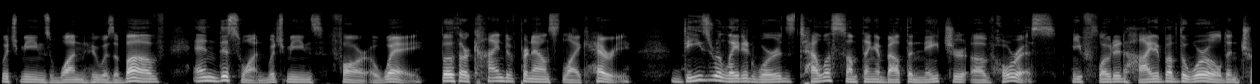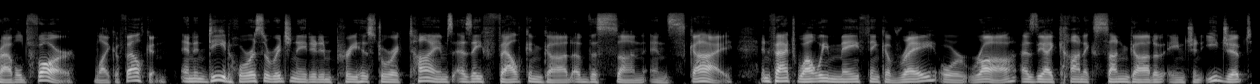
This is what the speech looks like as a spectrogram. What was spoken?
which means one who is above, and this one, which means far away. Both are kind of pronounced like Harry. These related words tell us something about the nature of Horus. He floated high above the world and traveled far, like a falcon. And indeed, Horus originated in prehistoric times as a falcon god of the sun and sky. In fact, while we may think of Re, or Ra, as the iconic sun god of ancient Egypt,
